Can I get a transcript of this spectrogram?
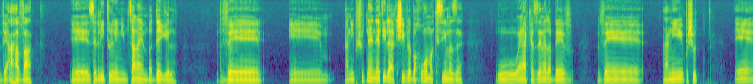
ואהבה. אה, זה ליטרלי נמצא להם בדגל, ואני אה, פשוט נהניתי להקשיב לבחור המקסים הזה. הוא היה כזה מלבב, ואני פשוט... אה,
